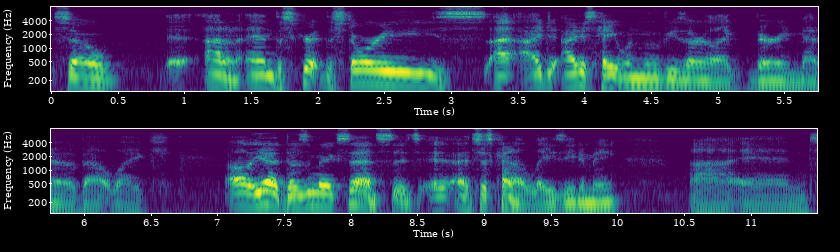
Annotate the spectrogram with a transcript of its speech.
so I don't know. And the script, the stories, I, I, I just hate when movies are like very meta about like, oh yeah, it doesn't make sense. It's it's just kind of lazy to me. Uh, and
